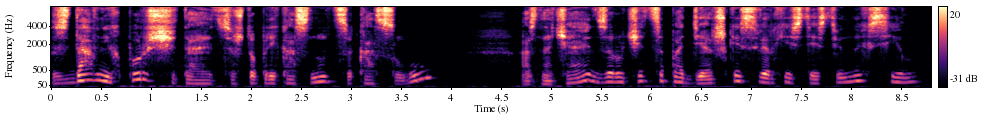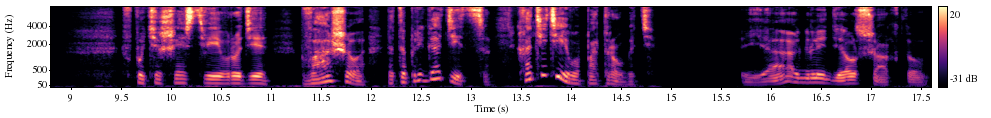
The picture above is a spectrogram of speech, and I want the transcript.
С давних пор считается, что прикоснуться к ослу означает заручиться поддержкой сверхъестественных сил. В путешествии вроде вашего это пригодится. Хотите его потрогать? Я оглядел шахту.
